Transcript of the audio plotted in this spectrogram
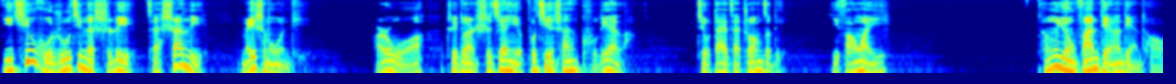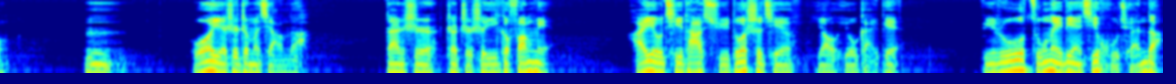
以青虎如今的实力，在山里没什么问题。而我这段时间也不进山苦练了，就待在庄子里，以防万一。”滕永凡点了点头：“嗯，我也是这么想的。但是这只是一个方面，还有其他许多事情要有改变。”比如族内练习虎拳的，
